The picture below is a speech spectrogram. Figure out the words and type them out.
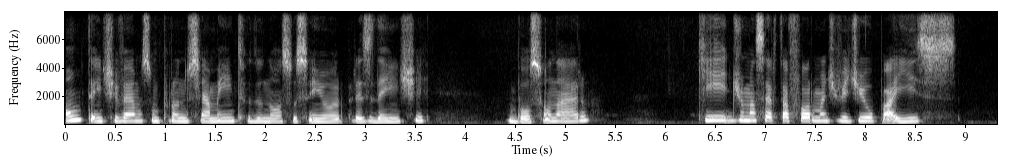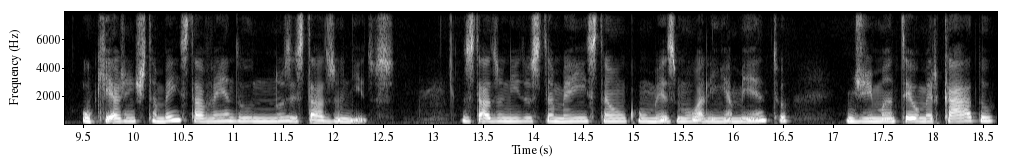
ontem tivemos um pronunciamento do nosso senhor presidente Bolsonaro, que de uma certa forma dividiu o país, o que a gente também está vendo nos Estados Unidos. Os Estados Unidos também estão com o mesmo alinhamento de manter o mercado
